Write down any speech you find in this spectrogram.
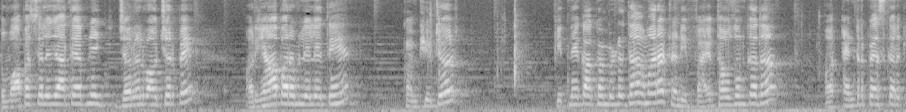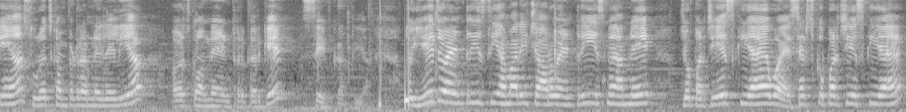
तो वापस चले जाते हैं अपने जनरल वाउचर पे। और यहाँ पर हम ले लेते हैं कंप्यूटर? कितने का कंप्यूटर था हमारा? ट्वेंटी फाइव थाउज़ेंड का था। और एंटर प्रेस करके यहाँ सूरज कंप्यूटर हमने ले लिया और उसको हमने एंटर करके सेव कर दिया। तो ये जो एंट्रीज थी हमारी चारों एंट्री इसमें हमने जो परचेज किया है, वो एसेट्स को परचेज किया है।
